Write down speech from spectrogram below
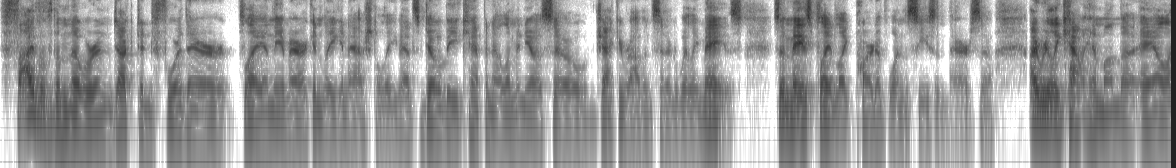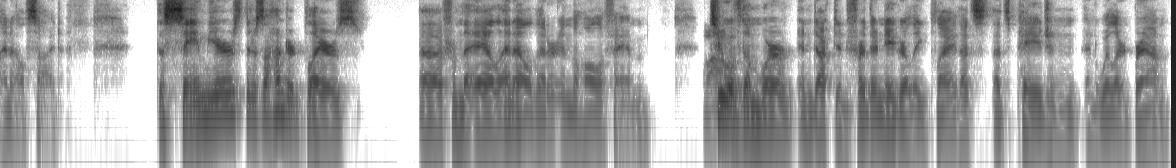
Five of them, though, were inducted for their play in the American League and National League. That's Doby, Campanella Minoso, Jackie Robinson, and Willie Mays. So Mays played like part of one season there. So I really count him on the ALNL side. The same years, there's 100 players uh, from the ALNL that are in the Hall of Fame. Wow. Two of them were inducted for their Negro League play. That's that's Paige and, and Willard Brown.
